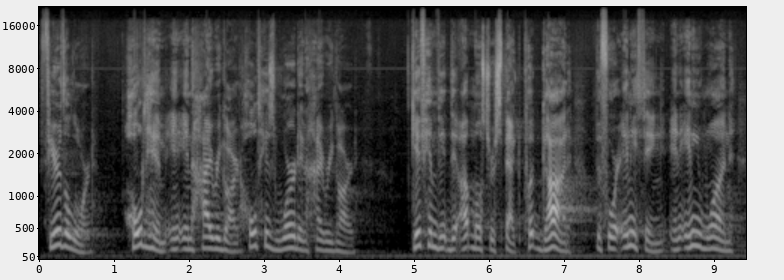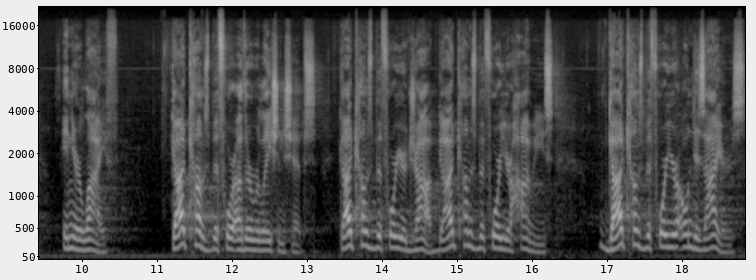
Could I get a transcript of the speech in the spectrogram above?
Fear the Lord. Hold him in, in, high regard. Hold his word in high regard. Give him the, the utmost respect. Put God before anything and anyone in your life. God comes before other relationships. God comes before your job. God comes before your hobbies. God comes before your own desires.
